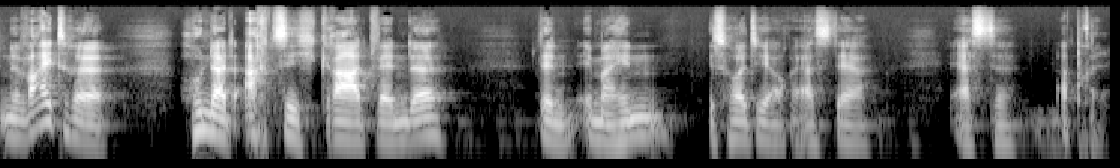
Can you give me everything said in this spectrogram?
eine weitere 180-Grad-Wende, denn immerhin ist heute ja auch erst der 1. April.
